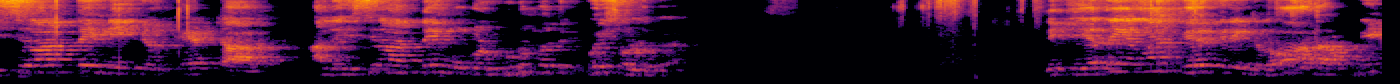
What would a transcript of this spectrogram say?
இஸ்லாத்தை நீங்கள் கேட்டால் அந்த இஸ்லாத்தை உங்கள் குடும்பத்துக்கு போய் சொல்லுங்க. நீங்க எதையெல்லாம் கேட்கிறீங்களோ அதை அப்படியே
